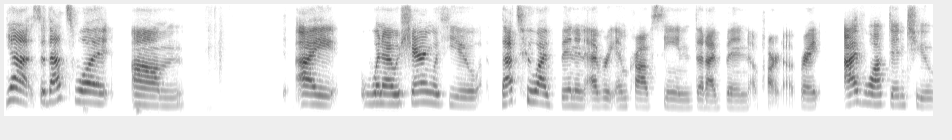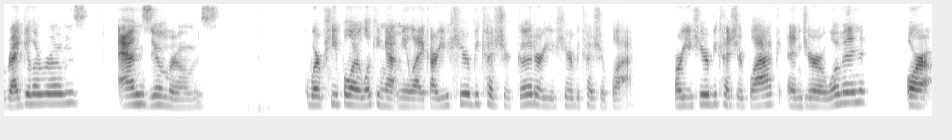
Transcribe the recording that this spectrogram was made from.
Yeah, so that's what um, I when I was sharing with you. That's who I've been in every improv scene that I've been a part of. Right, I've walked into regular rooms and Zoom rooms where people are looking at me like, "Are you here because you're good, or are you here because you're black?" are you here because you're black and you're a woman or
